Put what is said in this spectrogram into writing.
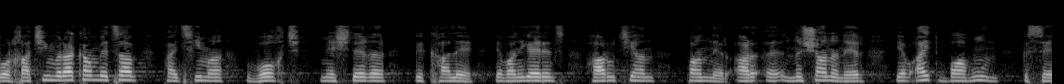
որ խաչին վրա կամվեցավ, բայց հիմա ողջ մեջտեղը գքալե եւ անիկա իրենց հարության բաններ, նշանն էր եւ այդ բահուն կսե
